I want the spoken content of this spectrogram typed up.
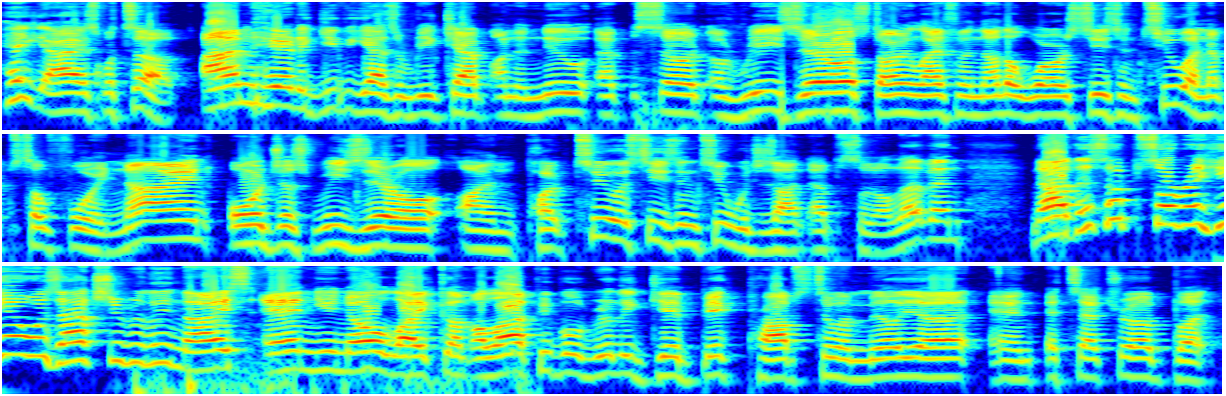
Hey guys, what's up? I'm here to give you guys a recap on the new episode of ReZero Starting Life in Another World Season 2 on episode 49, or just ReZero on part 2 of Season 2, which is on episode 11. Now, this episode right here was actually really nice, and you know, like, um, a lot of people really give big props to Amelia and etc., but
